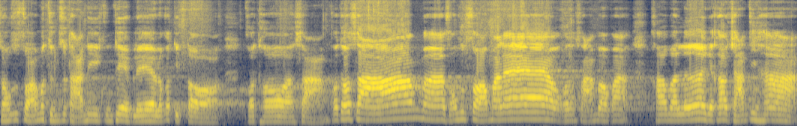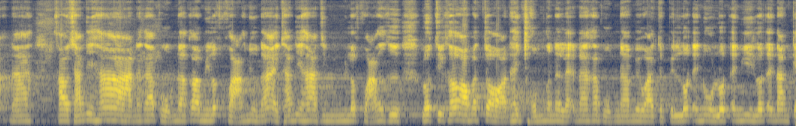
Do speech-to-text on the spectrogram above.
202 มาถึงสถานีกรุงเทพแล้วเราก็ติดต่อกท3กท3มา202 มาแล้วกท3บอกว่าเข้ามาเลยเดี๋ยวเข้าชั้นที่5นะเข้าชั้นที่ 5 นะครับผมนะก็มีรถขวางอยู่นะไอ้ชั้นที่ 5 ที่มีรถขวางก็คือ รถที่เขาเอามาจอดให้ชมกันนั่นแหละนะครับผมนะไม่ว่าจะเป็นรถไอ้นู่นรถไอ้นี่รถไอ้นั่นแก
